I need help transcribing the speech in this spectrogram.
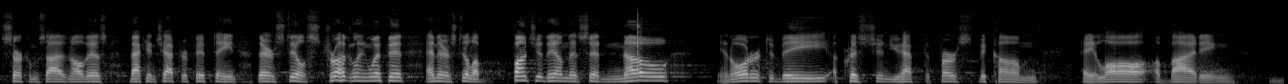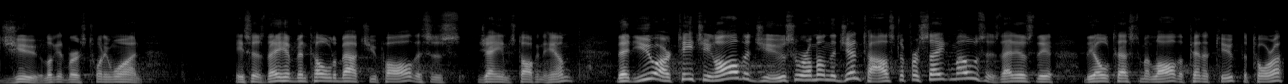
circumcised and all this back in chapter 15. They're still struggling with it, and there's still a bunch of them that said, No, in order to be a Christian, you have to first become a law abiding Jew. Look at verse 21. He says, They have been told about you, Paul. This is James talking to him that you are teaching all the Jews who are among the Gentiles to forsake Moses, that is the, the Old Testament law, the Pentateuch, the Torah,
